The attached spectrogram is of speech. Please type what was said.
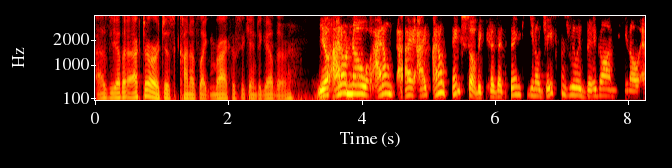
as the other actor, or just kind of like miraculously came together? You know, I don't know. I don't. I, I. I don't think so because I think you know Jason's really big on you know. I,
